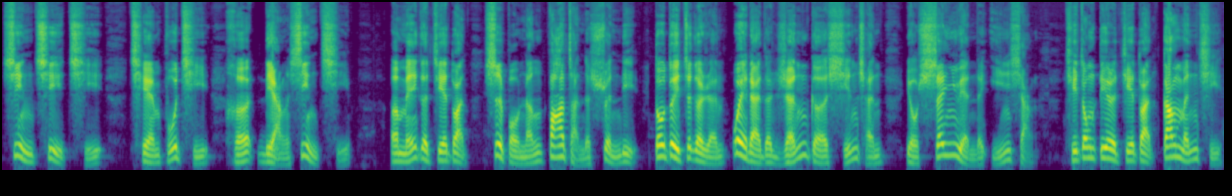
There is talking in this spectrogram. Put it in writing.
性器期、潜伏期和两性期。而每一个阶段是否能发展的顺利，都对这个人未来的人格形成有深远的影响。其中第二阶段肛门期，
